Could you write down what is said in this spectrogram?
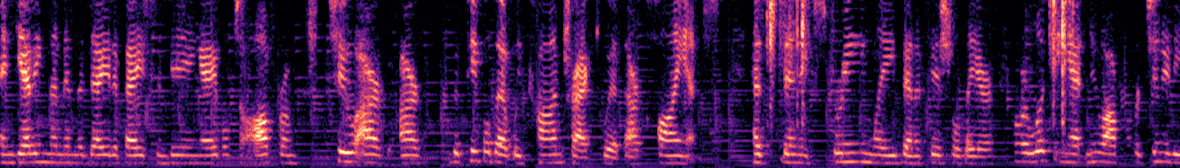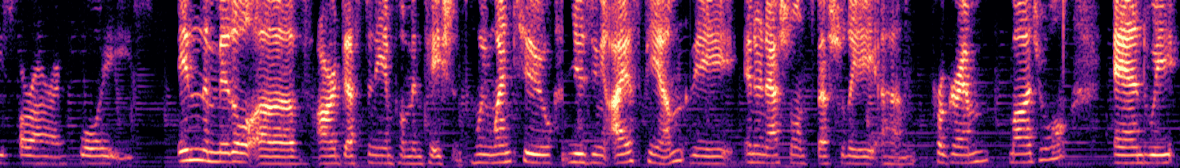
and getting them in the database and being able to offer them to our, our the people that we contract with, our clients, has been extremely beneficial there. We're looking at new opportunities for our employees. in the middle of our Destiny implementations. We went to using ISPM, the International and Specialty um, Program module, and we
